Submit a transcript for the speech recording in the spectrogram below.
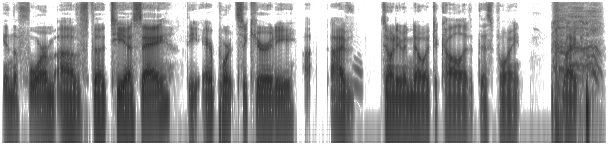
in the form of the TSA, the airport security. I don't even know what to call it at this point. Like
